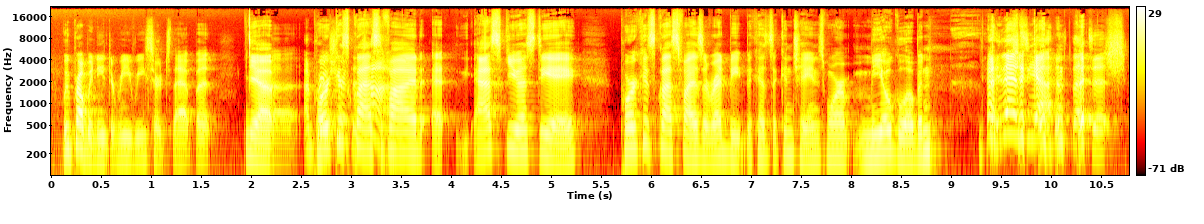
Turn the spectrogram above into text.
we probably need to re-research that. But Yeah. Uh, pork sure is at the time- classified at, ask USDA. Pork is classified as a red meat because it contains more myoglobin. that's yeah, that's it.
